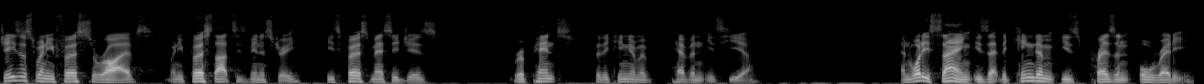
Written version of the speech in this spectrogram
Jesus, when he first arrives, when he first starts his ministry, his first message is repent, for the kingdom of heaven is here. And what he's saying is that the kingdom is present already.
